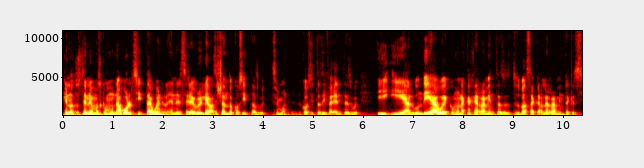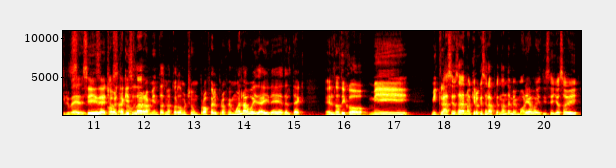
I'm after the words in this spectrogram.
que nosotros tenemos como una bolsita, güey, en, en el cerebro y le vas echando cositas, güey. Simón. Cositas diferentes, güey. Y, y algún día, güey, como una caja de herramientas, entonces vas a sacar la herramienta que te sirve Sí, sí, de hecho, cosa, ahorita que ¿no? hice las herramientas, me acuerdo mucho de un profe, el profe Muela, güey, de ahí de, del TEC. Él nos dijo, mi, mi clase, o sea, no quiero que se la aprendan de memoria, güey. Dice, yo soy,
